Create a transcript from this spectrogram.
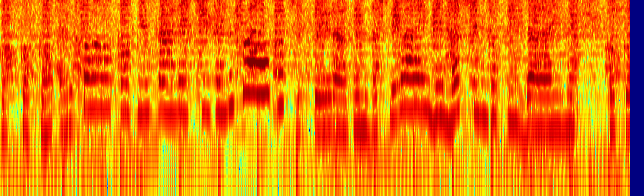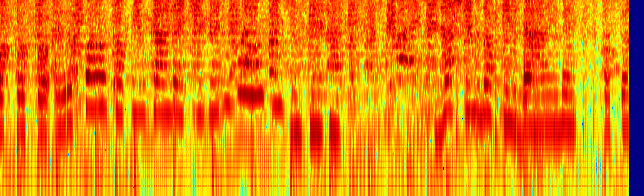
Koko, koko, aerospoko, piłka leci wysoko. Wszyscy razem zaśpiewajmy, naszym dopilajmy Koko, koko, aerospoko, piłka leci wysoko. Wszyscy razem zaśpiewajmy, naszym dopilajmy tata,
